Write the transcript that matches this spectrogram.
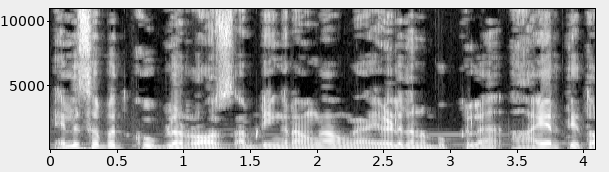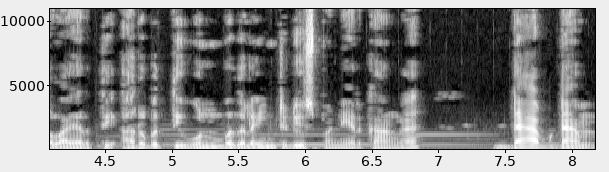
எலிசபெத் கூப்லர் ராஸ் அப்படிங்கிறவங்க அவங்க எழுதின புக்கில் ஆயிரத்தி தொள்ளாயிரத்தி அறுபத்தி ஒன்பதில் இன்ட்ரடியூஸ் பண்ணியிருக்காங்க. டேப் டேம்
